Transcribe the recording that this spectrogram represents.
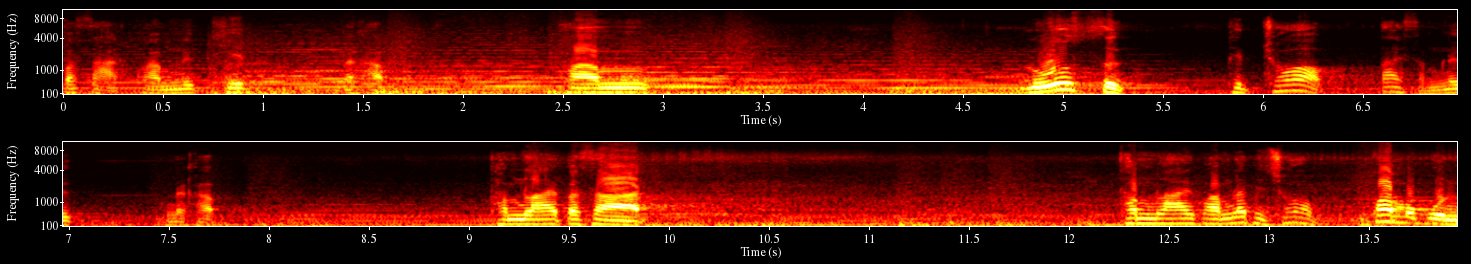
ประสาทความนึกคิดนะครับ ความรู้สึกผิดชอบใต้สำนึกนะครับทำลายประสาททำลายความรับผิดชอบ ความอบอุ่น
